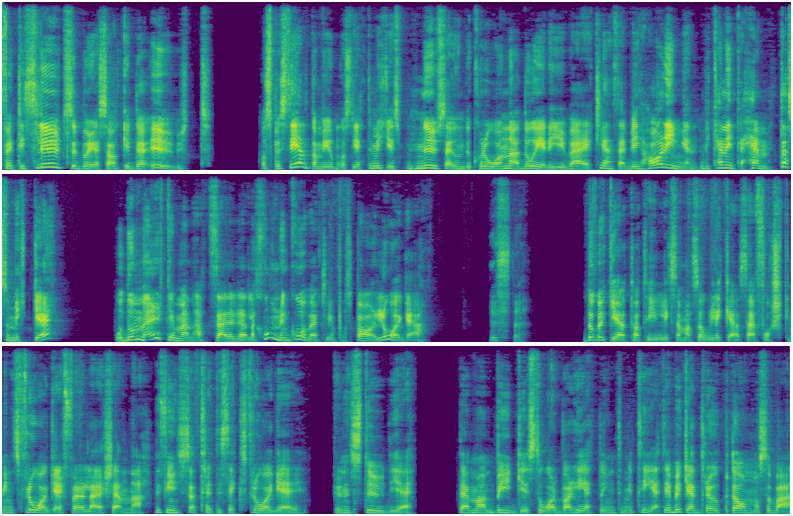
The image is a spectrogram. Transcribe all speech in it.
För till slut så börjar saker dö ut. Och speciellt om vi umgås jättemycket nu så här, under corona, då är det ju verkligen så här, vi har ingen, vi kan inte hämta så mycket. Och då märker man att så här, relationen går verkligen på sparlåga. Just det. Då brukar jag ta till liksom massa olika så forskningsfrågor för att lära känna. Det finns så här, 36 frågor för en studie där man bygger sårbarhet och intimitet. Jag brukar dra upp dem och så bara,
